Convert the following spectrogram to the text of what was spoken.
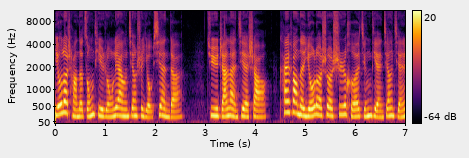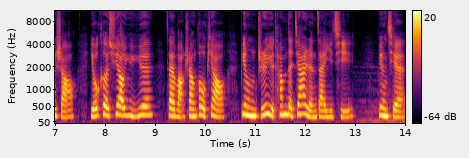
游乐场的总体容量将是有限的。据展览介绍，开放的游乐设施和景点将减少，游客需要预约，在网上购票，并只与他们的家人在一起，并且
